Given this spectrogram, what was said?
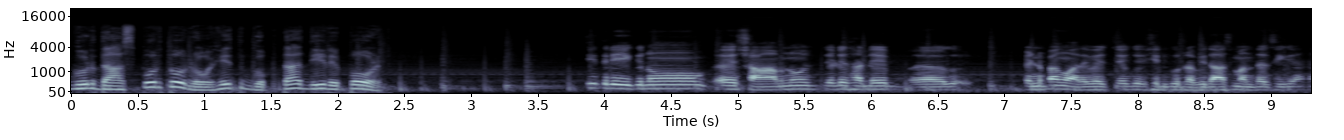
ਗੁਰਦਾਸਪੁਰ ਤੋਂ ਰੋਹਿਤ ਗੁਪਤਾ ਦੀ ਰਿਪੋਰਟ। 30 ਤਰੀਕ ਨੂੰ ਸ਼ਾਮ ਨੂੰ ਜਿਹੜੇ ਸਾਡੇ ਪਿੰਡ ਭੰਗਵਾ ਦੇ ਵਿੱਚ ਸ਼੍ਰੀ ਗੁਰੂ ਰਵਿਦਾਸ ਮੰਦਿਰ ਸੀਗਾ।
